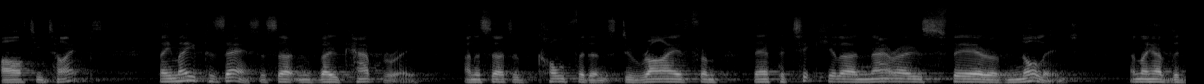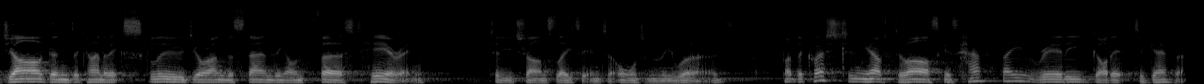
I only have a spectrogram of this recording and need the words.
arty types, they may possess a certain vocabulary and a certain confidence derived from their particular narrow sphere of knowledge and they have the jargon to kind of exclude your understanding on first hearing till you translate it into ordinary words. But the question you have to ask is have they really got it together?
